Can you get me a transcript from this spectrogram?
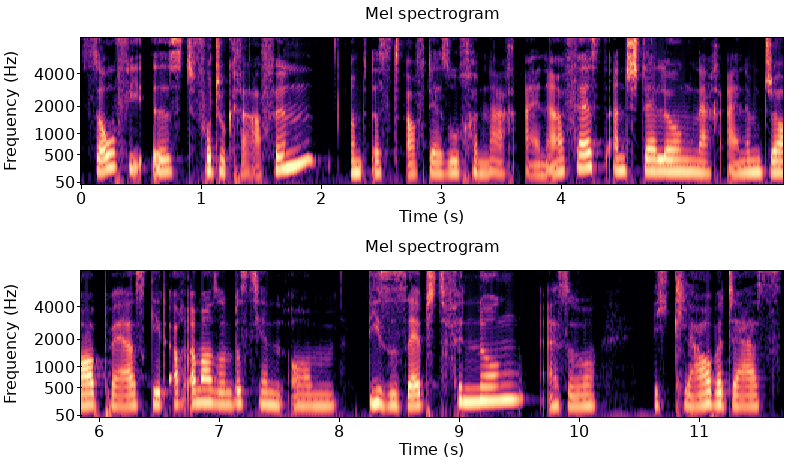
Sophie ist Fotografin und ist auf der Suche nach einer Festanstellung, nach einem Job. Ja, es geht auch immer so ein bisschen um diese Selbstfindung. Also ich glaube, dass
